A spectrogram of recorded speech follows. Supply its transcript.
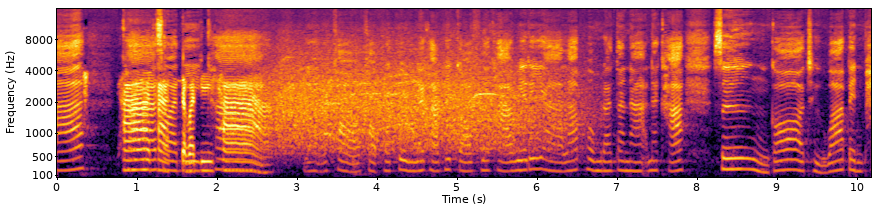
ะ ค่ะค่ะสวัสดีค่ะนะคะขอขอบพระคุณนะคะพี่กอล์ฟนะคะวิริยาลาภพรหมรัตนะนะคะ ซึ่งก็ถือว่าเป็นภ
